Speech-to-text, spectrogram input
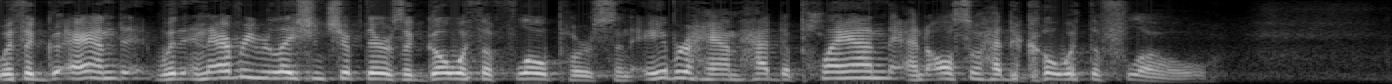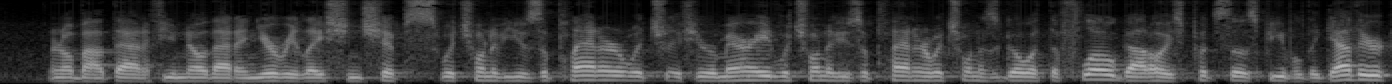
with a, and in every relationship, there's a go with the flow person. Abraham had to plan and also had to go with the flow. I don't know about that. If you know that in your relationships, which one of you is a planner? Which, if you're married, which one of you is a planner? Which one is a go with the flow? God always puts those people together.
